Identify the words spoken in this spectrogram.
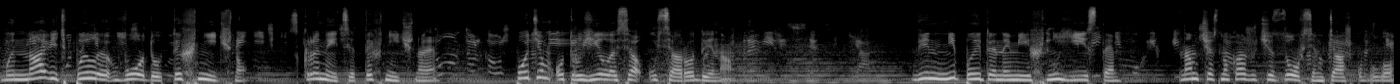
Ми навіть пили воду технічно з криниці технічної. Потім отруїлася уся родина. Він ні пити не міг, ні їсти. Нам, чесно кажучи, зовсім тяжко було.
